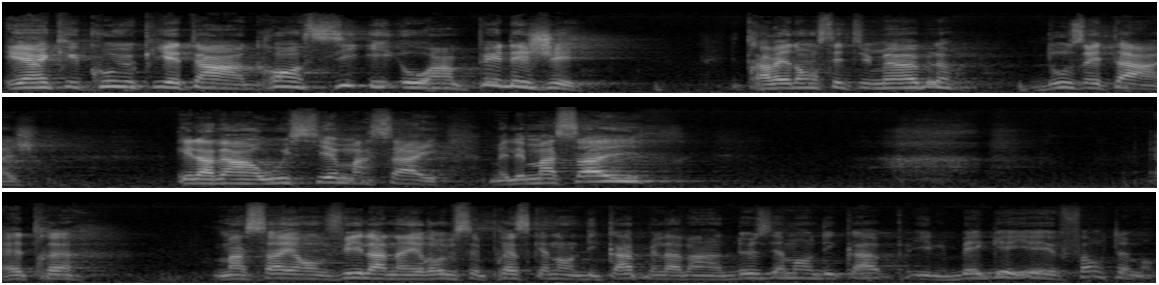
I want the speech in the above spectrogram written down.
Et un Kikuyu qui est un grand CEO, un PDG, il travaillait dans cet immeuble, 12 étages. Il avait un huissier Maasai. Mais les Maasai, être Maasai en ville à Nairobi, c'est presque un handicap, mais il avait un deuxième handicap, il bégayait fortement.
